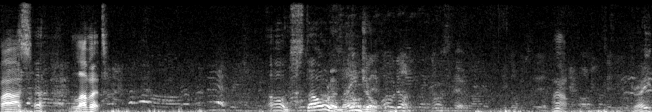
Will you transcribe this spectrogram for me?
pass. Love it. Stolen, Angel. Wow, Great.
